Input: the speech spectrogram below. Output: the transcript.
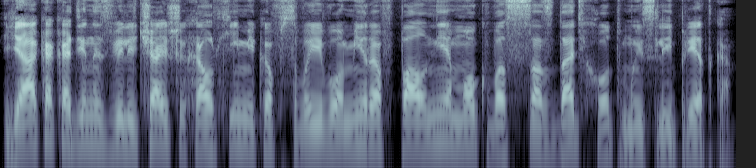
Я, как один из величайших алхимиков своего мира, вполне мог воссоздать ход мыслей предка.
